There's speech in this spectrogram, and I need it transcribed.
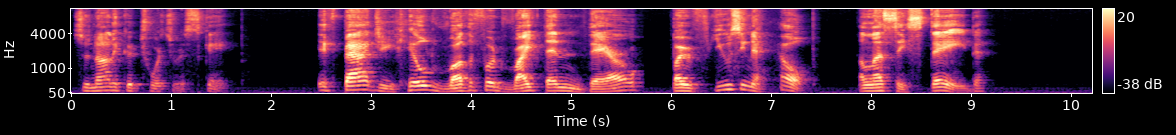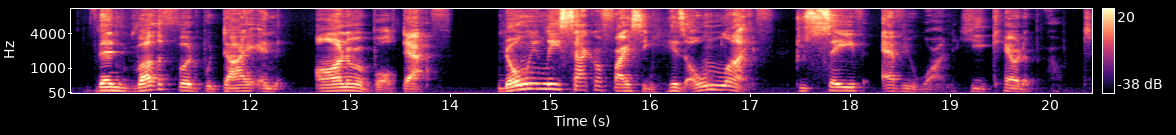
so not a good choice to escape. If Badgey killed Rutherford right then and there by refusing to help unless they stayed, then Rutherford would die an honorable death, knowingly sacrificing his own life to save everyone he cared about.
